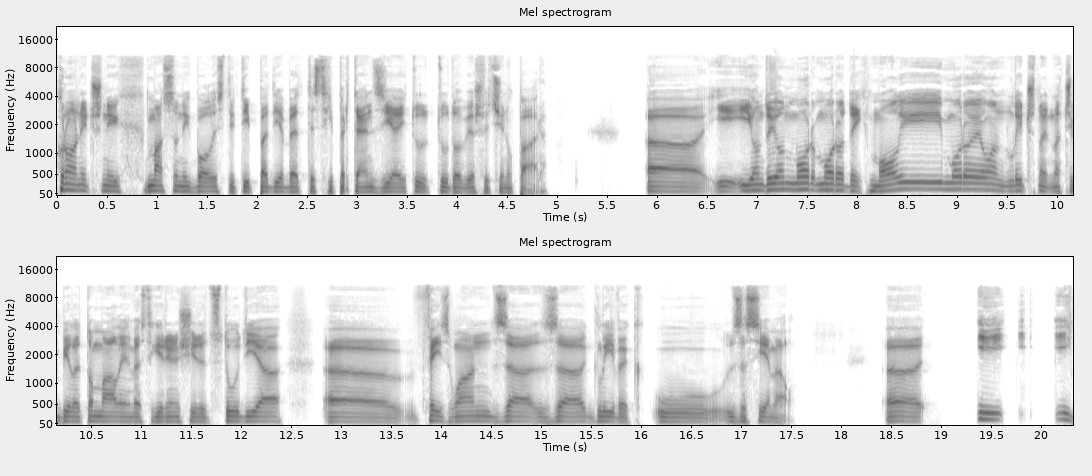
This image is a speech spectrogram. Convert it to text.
hroničnih masovnih bolesti tipa diabetes, hipertenzija i tu, tu dobijaš većinu para. Uh, i, I onda je on mor, morao da ih moli i morao je on lično, znači bile to male investigirane šired studija, uh, phase 1 za, za glivek u, za CML. Uh, I i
